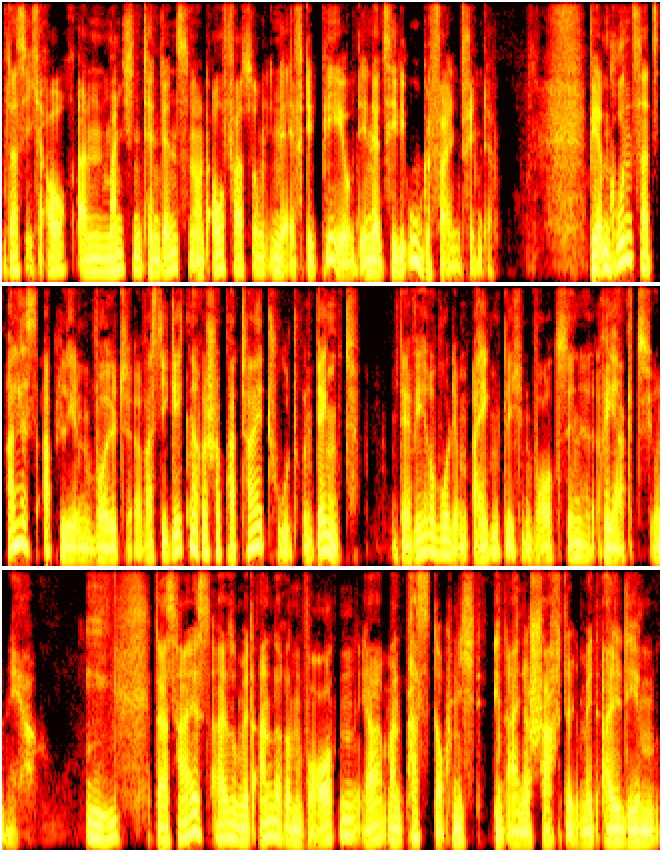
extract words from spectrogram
dass ich auch an manchen Tendenzen und Auffassungen in der FDP und in der CDU gefallen finde. Wer im Grundsatz alles ablehnen wollte, was die gegnerische Partei tut und denkt, der wäre wohl im eigentlichen Wortsinne reaktionär. Mhm. Das heißt also mit anderen Worten, ja, man passt doch nicht in eine Schachtel mit all dem,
